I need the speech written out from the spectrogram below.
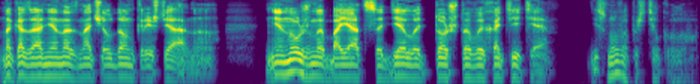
Наказание назначил Дон Криштиану. Не нужно бояться делать то, что вы хотите. И снова опустил голову.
